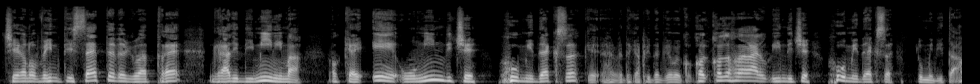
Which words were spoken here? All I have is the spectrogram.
c'erano 27,3 gradi di minima, ok? E un indice Humidex, che avete capito anche voi, cosa sarà l'indice Humidex? L'umidità,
